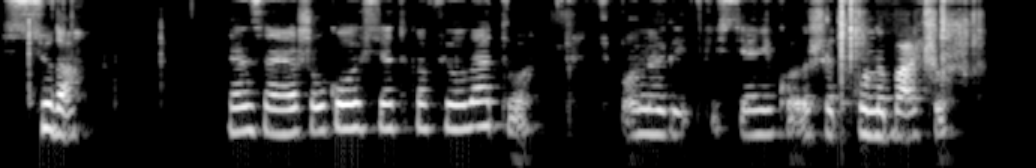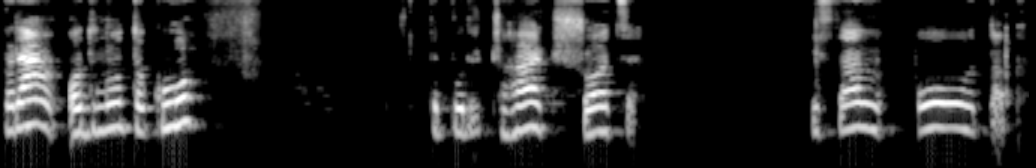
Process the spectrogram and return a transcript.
сюди. Я не знаю, що у когось є така фіолетова. Це повна рідкість, я ніколи ще таку не бачу. Беремо одну таку, типу рычага, чи що це? І ставимо отак.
